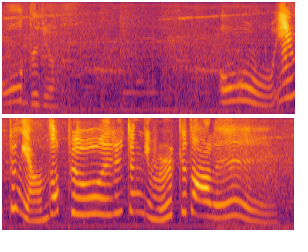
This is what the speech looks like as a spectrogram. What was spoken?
오, 느려. 오, 1등이 안 잡혀. 1등님 왜 이렇게 잘해?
